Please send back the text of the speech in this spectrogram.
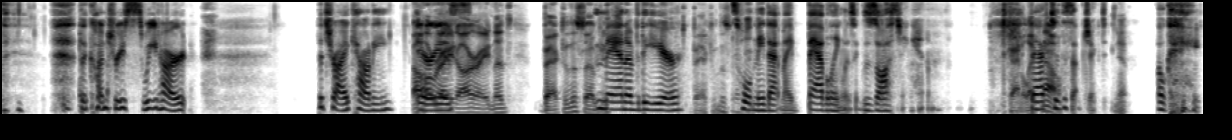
the country's sweetheart. The Tri County All right, all right. Let's back to the subject. man of the year Back to the subject. told me that my babbling was exhausting him. Kind of like Back now. to the subject. Yep. Okay.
